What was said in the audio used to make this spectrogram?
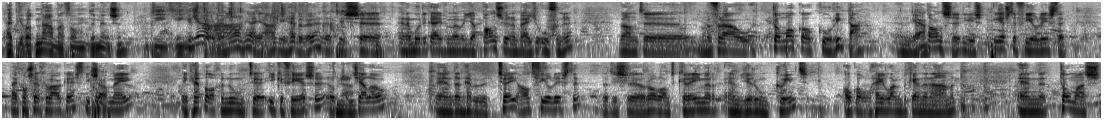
Heb je wat namen van de mensen die hier spelen? Ja, ja, ja, die hebben we. Dat is, eh, en dan moet ik even met mijn Japans weer een beetje oefenen. Want eh, mevrouw Tomoko Kurita, een Japanse, die is eerste violiste bij het Concertgebouworkest. Die komt mee. Ik heb al genoemd eh, Ike Veersen op de cello. En dan hebben we twee altviolisten. Dat is eh, Roland Kremer en Jeroen Quint. Ook al heel lang bekende namen. En eh, Thomas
